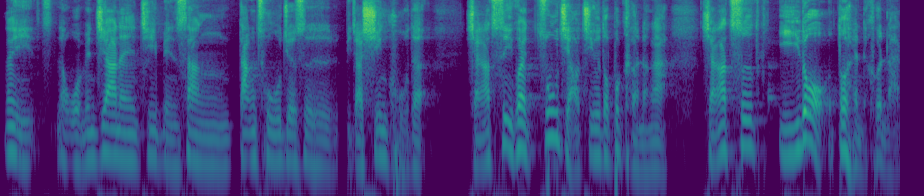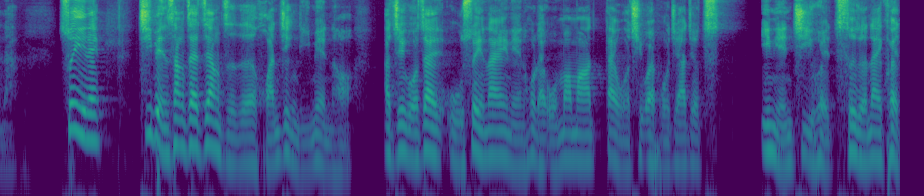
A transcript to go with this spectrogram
那那我们家呢，基本上当初就是比较辛苦的，想要吃一块猪脚几乎都不可能啊，想要吃鱼肉都很困难啊。所以呢，基本上在这样子的环境里面哈，啊，结果在五岁那一年，后来我妈妈带我去外婆家就吃。一年聚会吃的那一块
